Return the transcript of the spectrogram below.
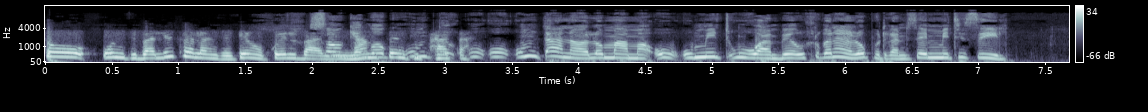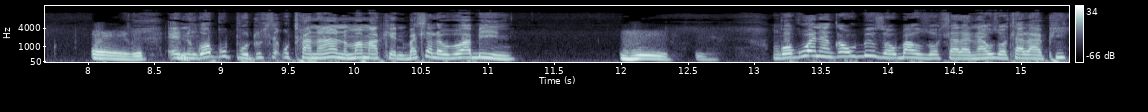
so undibalisela nje ke ngokweli bali so ke nam ngoku umntana walo mama uhambe uhlukene nalo bhuti kanti semmithisile ewe. And ngoku ubhuti uthandana nomama khe bahlala bobabini. Yes ngoku wena ka ubizwa uba uzohlala nawe uzohlala phi?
